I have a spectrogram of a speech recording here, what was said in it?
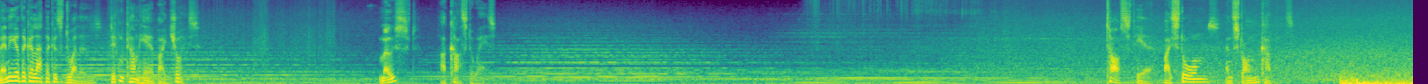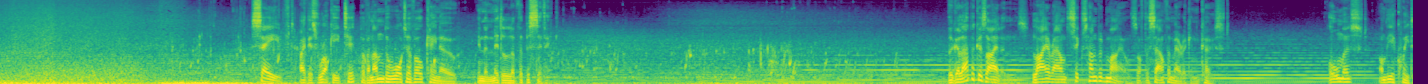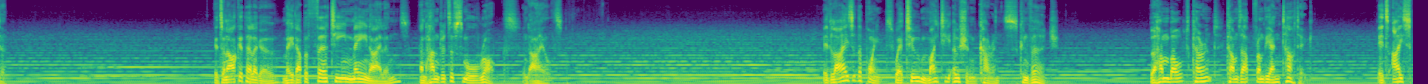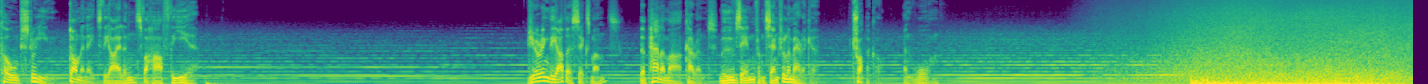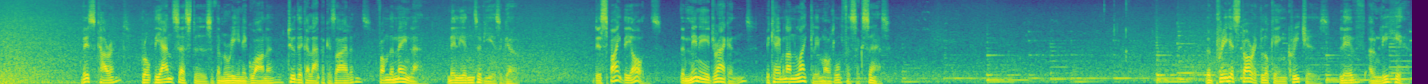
Many of the Galapagos dwellers didn't come here by choice. Most are castaways. Tossed here by storms and strong currents. Saved by this rocky tip of an underwater volcano in the middle of the Pacific. The Galapagos Islands lie around 600 miles off the South American coast, almost on the equator. It's an archipelago made up of 13 main islands and hundreds of small rocks and isles. It lies at the point where two mighty ocean currents converge. The Humboldt Current comes up from the Antarctic. Its ice-cold stream dominates the islands for half the year. During the other six months, the Panama Current moves in from Central America, tropical and warm. This current brought the ancestors of the marine iguana to the Galapagos Islands from the mainland millions of years ago. Despite the odds, the mini dragons became an unlikely model for success. The prehistoric-looking creatures live only here.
